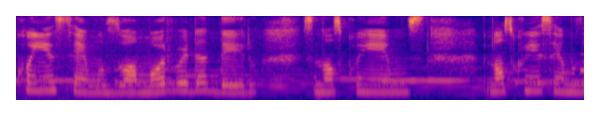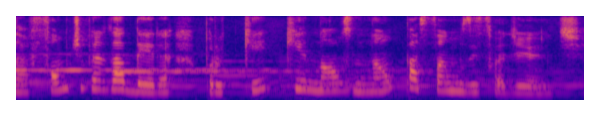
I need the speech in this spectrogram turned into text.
conhecemos o amor verdadeiro, se nós conhecemos, nós conhecemos a fonte verdadeira, por que que nós não passamos isso adiante?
